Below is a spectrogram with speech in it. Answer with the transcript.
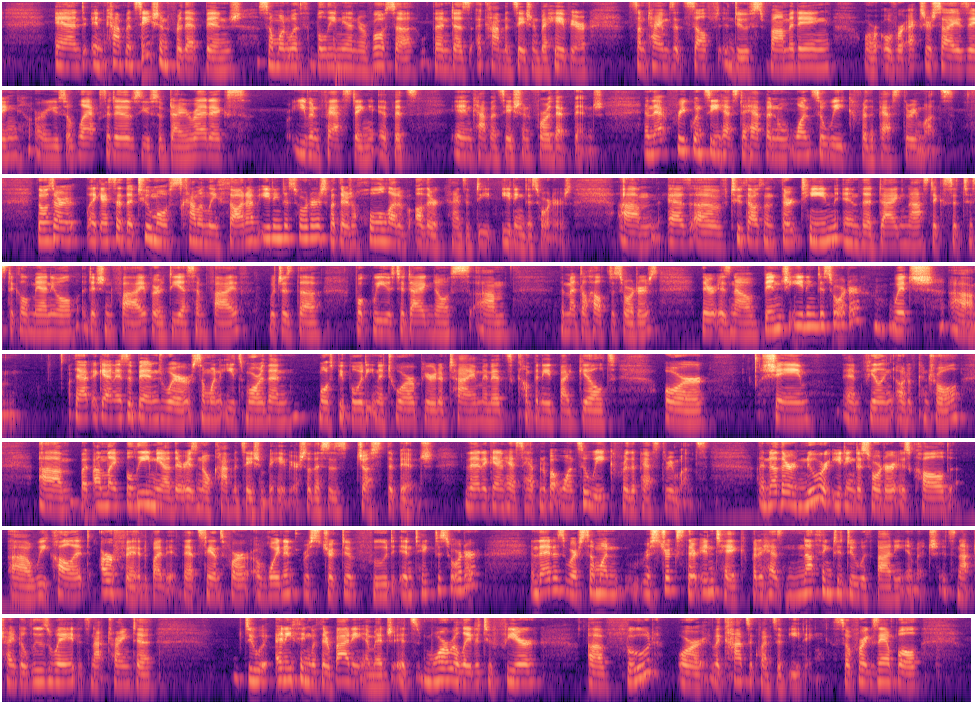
And in compensation for that binge, someone with bulimia nervosa then does a compensation behavior. Sometimes it's self induced vomiting or over exercising or use of laxatives, use of diuretics, even fasting if it's in compensation for that binge. And that frequency has to happen once a week for the past three months. Those are, like I said, the two most commonly thought of eating disorders, but there's a whole lot of other kinds of de- eating disorders. Um, as of 2013, in the Diagnostic Statistical Manual Edition 5, or DSM 5, which is the book we use to diagnose um, the mental health disorders, there is now binge eating disorder, mm-hmm. which um, that again is a binge where someone eats more than most people would eat in a two hour period of time, and it's accompanied by guilt or shame and feeling out of control. Um, but unlike bulimia, there is no compensation behavior. So this is just the binge. That again has to happen about once a week for the past three months. Another newer eating disorder is called, uh, we call it ARFID, but that stands for Avoidant Restrictive Food Intake Disorder. And that is where someone restricts their intake, but it has nothing to do with body image. It's not trying to lose weight, it's not trying to do anything with their body image. It's more related to fear of food or the consequence of eating. So, for example,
